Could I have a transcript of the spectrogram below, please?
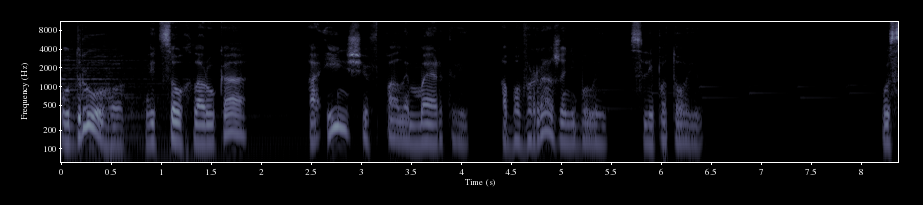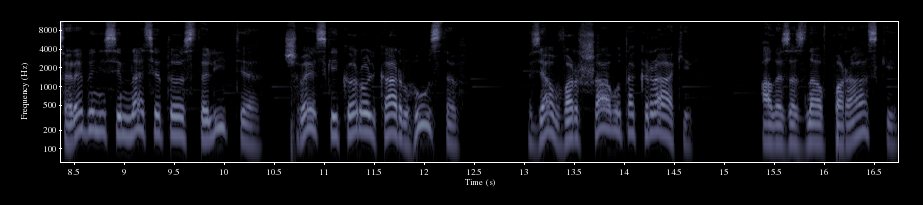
у другого відсохла рука, а інші впали мертві або вражені були сліпотою. У середині 17 століття шведський король Карл Густав взяв Варшаву та Краків, але зазнав поразки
